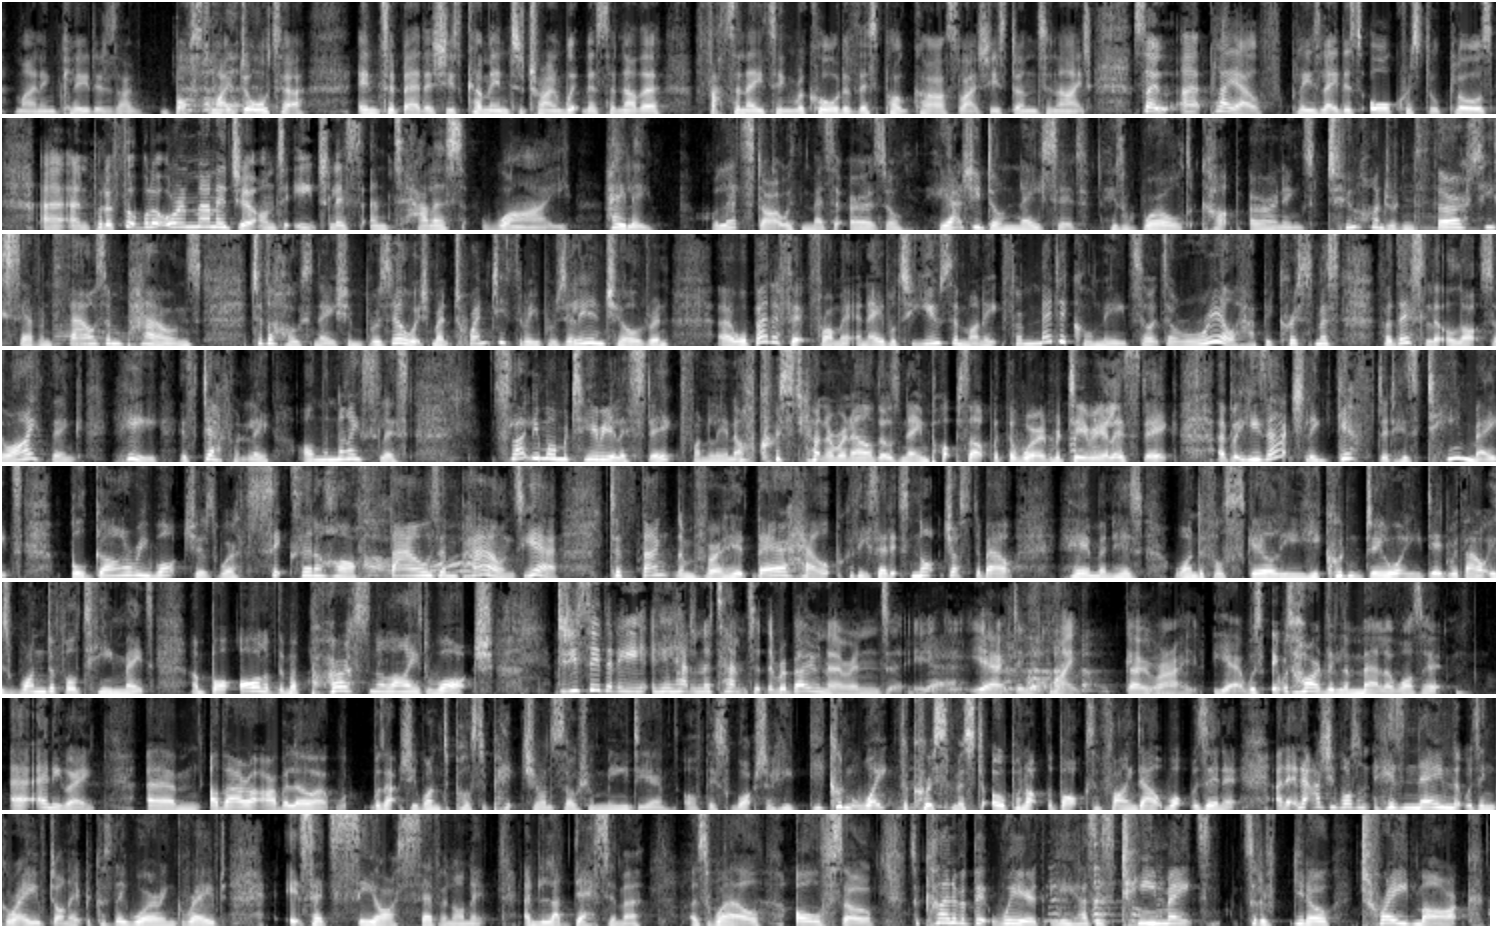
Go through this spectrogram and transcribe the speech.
Mine included, as I've bossed my daughter into bed as she's come in to try and witness another fascinating record of this podcast like she's done tonight. So, uh, play Elf, please, ladies, or Crystal Claus, uh, and put a footballer or a manager onto each list and tell us why. Hayley. Well, let's start with Mesut Ozil. He actually donated his World Cup earnings, £237,000, to the host nation Brazil, which meant 23 Brazilian children uh, will benefit from it and able to use the money for medical needs. So it's a real happy Christmas for this little lot. So I think he is definitely on the nice list slightly more materialistic. Funnily enough, Cristiano Ronaldo's name pops up with the word materialistic, uh, but he's actually gifted his teammates Bulgari watches worth six and a half oh, thousand pounds. Yeah, to thank them for his, their help because he said it's not just about him and his wonderful skill. He he couldn't do what he did without his wonderful teammates, and bought all of them a personalised watch. Did you see that he, he had an attempt at the Rabona and yeah, yeah it didn't quite go yeah. right. Yeah, it was it was hardly Lamela, was it? Uh, anyway, um, Alvaro Arbeloa was actually one to post a picture on social media of this watch. So he, he couldn't wait for Christmas to open up the box and find out what was in it. And it actually wasn't his name that was engraved on it because they were engraved. It said CR7 on it and La Decima as well, also. So kind of a bit weird that he has his teammates sort of, you know, trademark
